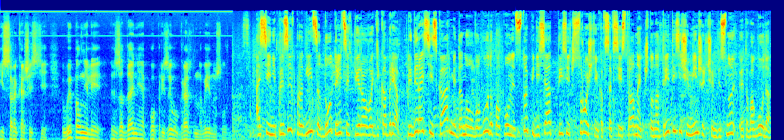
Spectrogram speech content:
из 46 выполнили задания по призыву граждан на военную службу. Осенний призыв продлится до 31 декабря. Ряды российской армии до Нового года пополнят 150 тысяч срочников со всей страны, что на 3 тысячи меньше, чем весной этого года.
